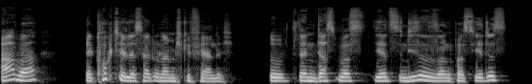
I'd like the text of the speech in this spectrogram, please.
Aber der Cocktail ist halt unheimlich gefährlich. So, denn das, was jetzt in dieser Saison passiert ist,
